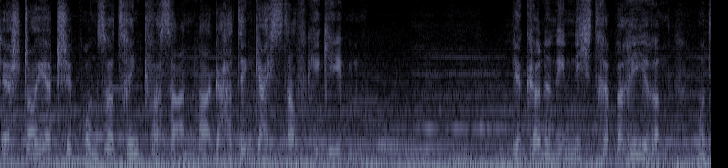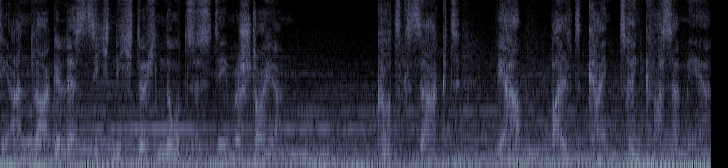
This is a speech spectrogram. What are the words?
Der Steuerchip unserer Trinkwasseranlage hat den Geist aufgegeben. Wir können ihn nicht reparieren und die Anlage lässt sich nicht durch Notsysteme steuern. Kurz gesagt, wir haben bald kein Trinkwasser mehr.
